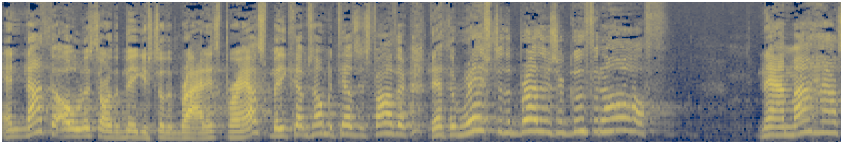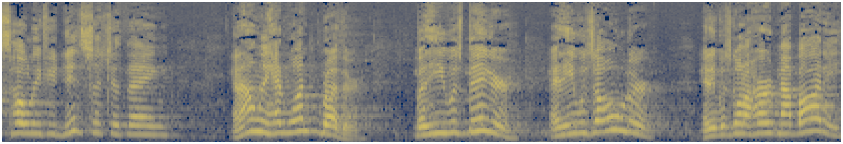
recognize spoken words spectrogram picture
and not the oldest or the biggest or the brightest, perhaps, but he comes home and tells his father that the rest of the brothers are goofing off. Now, in my household, if you did such a thing, and I only had one brother, but he was bigger and he was older and it was going to hurt my body.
